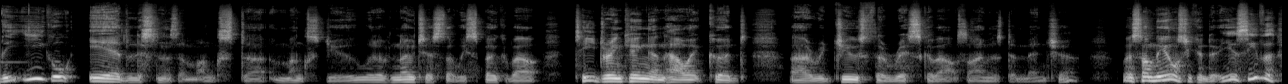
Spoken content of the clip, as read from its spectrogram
The eagle-eared listeners amongst uh, amongst you would have noticed that we spoke about tea drinking and how it could uh, reduce the risk of Alzheimer's dementia. There's something else you can do. You see the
